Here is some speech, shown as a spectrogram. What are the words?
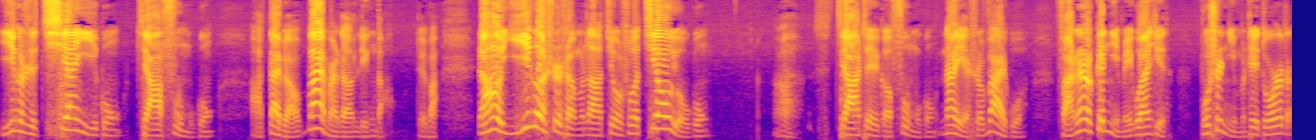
一个是迁移宫加父母宫啊，代表外面的领导，对吧？然后一个是什么呢？就是说交友宫，啊，加这个父母宫，那也是外国，反正是跟你没关系的，不是你们这堆儿的，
